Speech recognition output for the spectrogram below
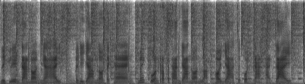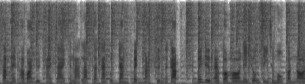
หลีกเลี่ยงการนอนหงาย พยายามนอนตะแคง ไม่ควรรับประทานยานอนหลับเพราะยาจะกดการหายใจทำให้ภาวะหยุดหายใจขณะหลับจากการอุดกั้นเป็นมากขึ้นนะครับ ไม่ดื่มแอลกอฮอล์ในช่วง 4 ชั่วโมงก่อนนอน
